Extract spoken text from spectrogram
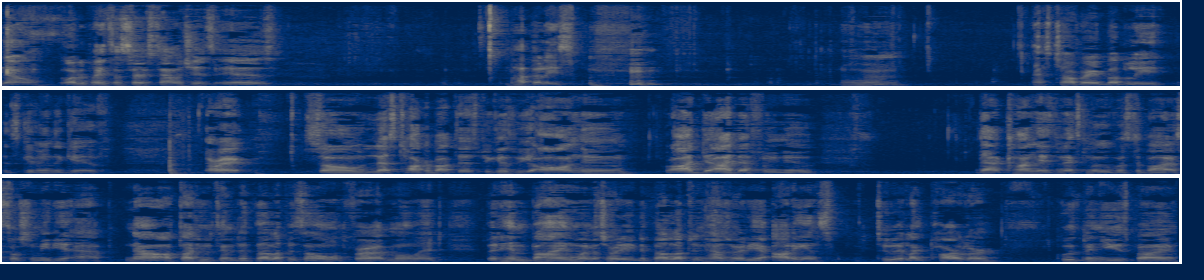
No. The only place that serves sandwiches is Potbellies. Mmm. That strawberry bubbly is giving the give. All right. So let's talk about this because we all knew, well, I, I definitely knew that Kanye's next move was to buy a social media app. Now, I thought he was going to develop his own for a moment, but him buying one that's already developed and has already an audience to it, like Parler, who's been used by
